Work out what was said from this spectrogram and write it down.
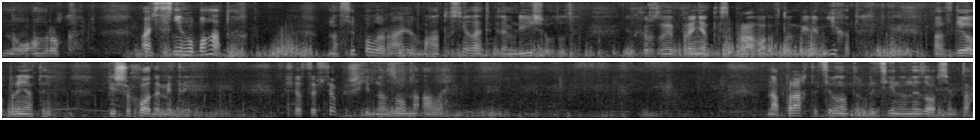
нового року. Бачите, снігу багато. Насипало реально багато снігу. Давайте підемо лівіше, тут, я так розумію, прийнято справа автомобілем їхати, а зліва прийняти пішоходом іти. Зараз це все пішохідна зона, але на практиці воно традиційно не зовсім так.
